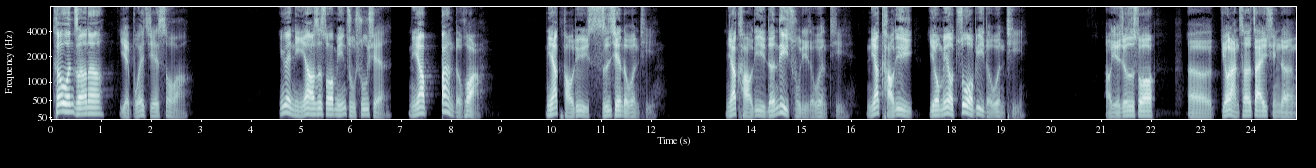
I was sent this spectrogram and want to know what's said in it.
柯文哲呢，也不会接受啊，因为你要是说民主初选，你要办的话，你要考虑时间的问题。你要考虑人力处理的问题，你要考虑有没有作弊的问题。哦，也就是说，呃，游览车载一群人，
